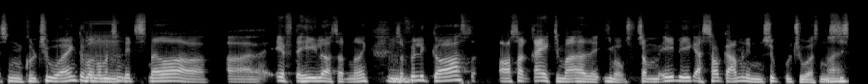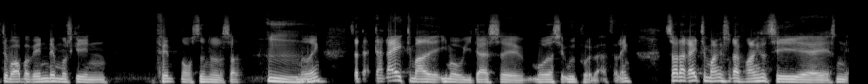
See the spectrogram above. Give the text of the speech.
sådan kultur, ikke? Du mm. ved, hvor man Mm. sådan lidt smadrer og, og efter hele og sådan noget, ikke? Mm. Mm. Selvfølgelig goth, og så rigtig meget emo, som egentlig ikke er så gammel en subkultur. Sådan, Nej. sidste var op og vente måske en 15 år siden eller så. Mm. noget, ikke? Så der, der er rigtig meget emo i deres øh, måde at se ud på i hvert fald. Ikke? Så er der rigtig mange sådan, referencer til øh, sådan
